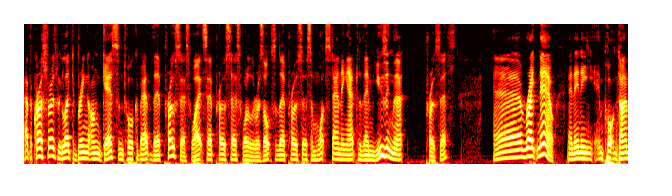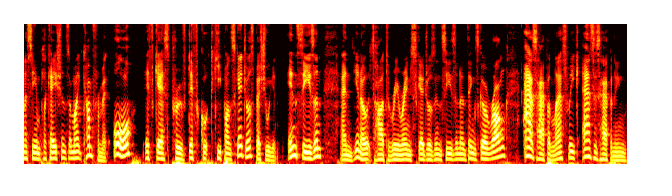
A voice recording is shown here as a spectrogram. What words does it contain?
At the Crossroads, we like to bring on guests and talk about their process, why it's their process, what are the results of their process, and what's standing out to them using that process uh, right now, and any important dynasty implications that might come from it. Or if guests prove difficult to keep on schedule, especially in season, and you know it's hard to rearrange schedules in season and things go wrong, as happened last week, as is happening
